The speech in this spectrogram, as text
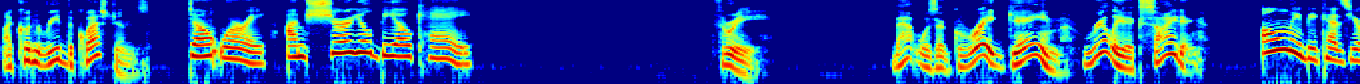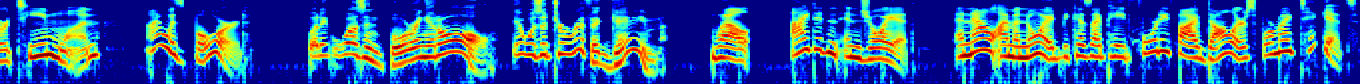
I couldn't read the questions. Don't worry. I'm sure you'll be okay. 3. That was a great game. Really exciting. Only because your team won. I was bored. But it wasn't boring at all. It was a terrific game. Well, I didn't enjoy it. And now I'm annoyed because I paid $45 for my ticket.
